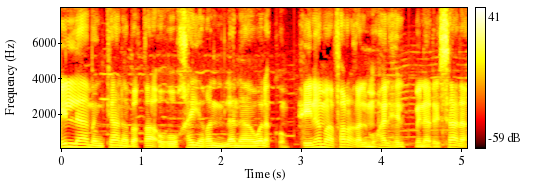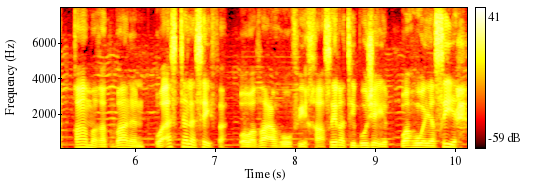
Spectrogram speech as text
إلا من كان بقاؤه خيرا لنا ولكم. حينما فرغ المهلهل من الرسالة قام غضبانا وأستل سيفه ووضعه في خاصرة بجير وهو يصيح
